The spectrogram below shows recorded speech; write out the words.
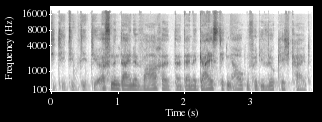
die, die, die, die öffnen deine wahre, deine geistigen Augen für die Wirklichkeit.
